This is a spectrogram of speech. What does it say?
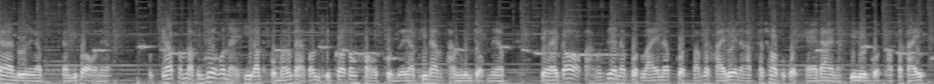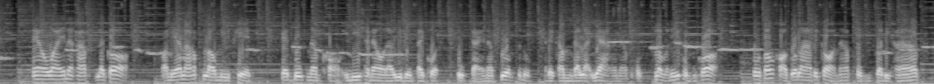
งานดูนะครับ อย่างที่บอกนะครับโอเคครับสำหรับเพื่อนๆคนไหนที่รับชมมาตั้งแต่ต้นคลิปก็ต้องขอขอบคุณด้วยนะครับที่นั่งฟังจนจบนะครับ ยังไงก็ฝากเพื่อนๆนะกดไลค์นับกดซับสไครต์ด้วยนะครับ ถ้าชอบก็กดแชร์ได้นะอย่าลืมกดซับสไครต์แนวไว้นะครับ แล้วก็ตอนนี้นะครับเรามีเพจ Facebook นะครับของ Indie Channel แล้วอย่าลืมไปกดถูกใจนะครับร่วมสนุกกิจกรรมกันหลายอย่างนะครับผมสำหรับวันนี้ผมก็คงต้องขอตัวลาไปก่อนนะครับผมสวัสดีครับ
